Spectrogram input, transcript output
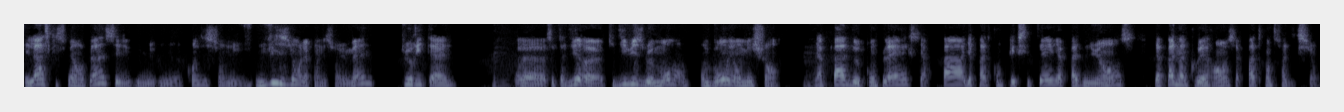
Et là, ce qui se met en place, c'est une, une, condition, une, vision de la condition humaine puritaine, mm-hmm. c'est-à-dire qui divise le monde en, en bon et en méchant. Il n'y a pas de complexe, il n'y a, pas, a pas de complexité, il n'y a pas de nuance, il n'y a pas d'incohérence, il n'y a pas de contradiction.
